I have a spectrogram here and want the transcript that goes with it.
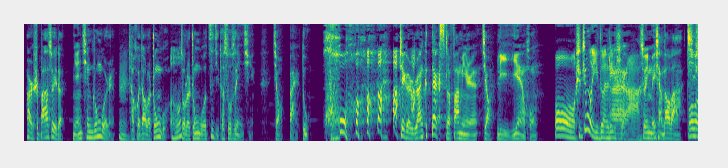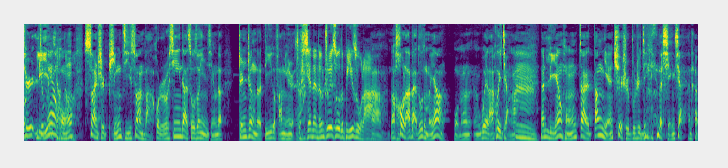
二十八岁的年轻中国人，嗯他回到了中国，哦做了中国自己的搜索引擎，叫百度。嚯，这个 RankDex 的发明人叫李彦宏。哦，是这么一段历史啊哎！所以没想到吧？哦其实李彦宏算是评级算法或者说新一代搜索引擎的真正的第一个发明人啊这是现在能追溯的鼻祖了。啊！那后来百度怎么样？我们呃未来会讲啊。嗯，那李彦宏在当年确实不是今天的形象，他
